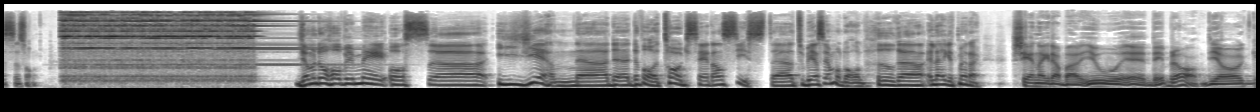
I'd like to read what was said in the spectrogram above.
Säsong. Ja, men då har vi med oss uh, igen. Det, det, var ett tag sedan sist. Uh, Tobias Emmerdal, hur uh, är läget med dig? Tjena grabbar. Jo, det är bra. Jag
